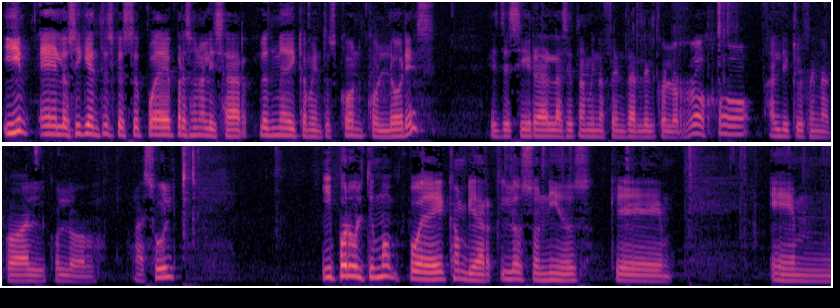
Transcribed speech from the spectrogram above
Y eh, lo siguiente es que usted puede personalizar los medicamentos con colores, es decir, al acetaminofén darle el color rojo, al diclofenaco al color azul. Y por último, puede cambiar los sonidos que em,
